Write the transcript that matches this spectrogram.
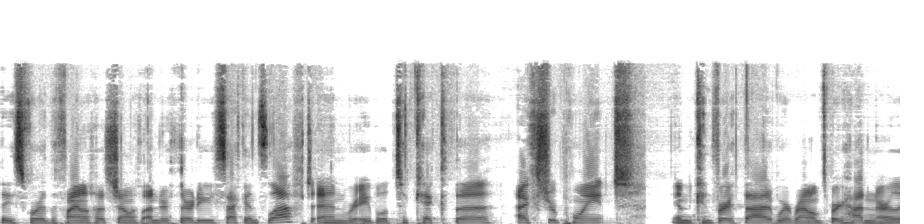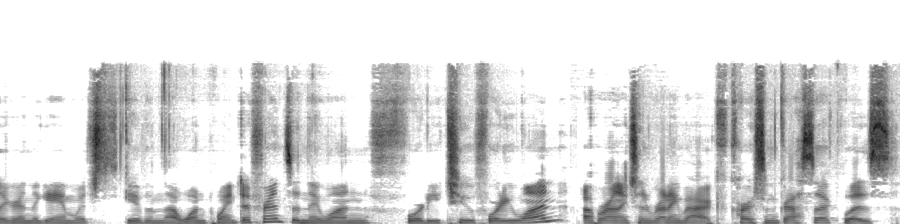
They scored the final touchdown with under 30 seconds left and were able to kick the extra point and convert that where Reynoldsburg hadn't earlier in the game, which gave them that one point difference. And they won 42 41. Upper Arlington running back Carson Gressick was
